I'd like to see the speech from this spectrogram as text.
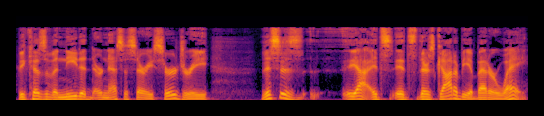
because of a needed or necessary surgery, this is, yeah, it's it's. There's got to be a better way,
